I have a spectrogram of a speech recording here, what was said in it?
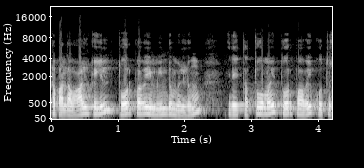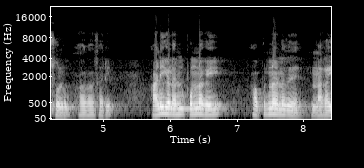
அப்போ அந்த வாழ்க்கையில் தோற்பவை மீண்டும் வெல்லும் இதை தத்துவமாய் தோற்பாவை கூத்து சொல்லும். அதுதான் சரி. அணிகலன் புன்னகை அப்படின்னா என்னது? நகை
